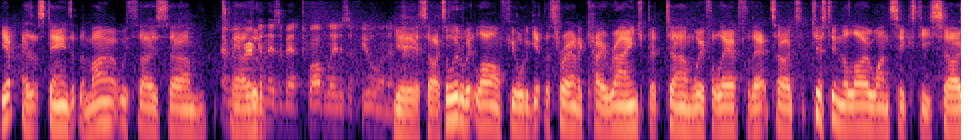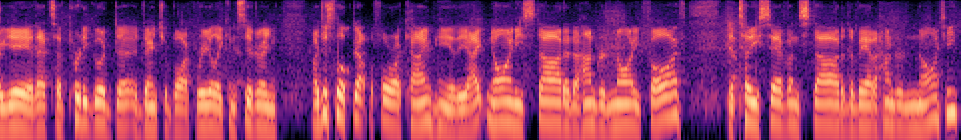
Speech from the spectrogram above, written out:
Yep, as it stands at the moment with those. Um, And we uh, reckon little, there's about 12 litres of fuel in it. yeah, so it's a little bit low on fuel to get the 300k range, but um, we've allowed for that. So it's just in the low 160. So yeah, that's a pretty good uh, adventure bike, really, considering. I just looked up before I came here. The 890 started 195. The T7 started about 190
